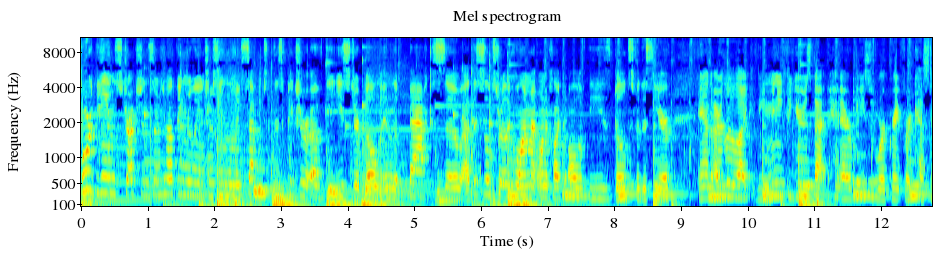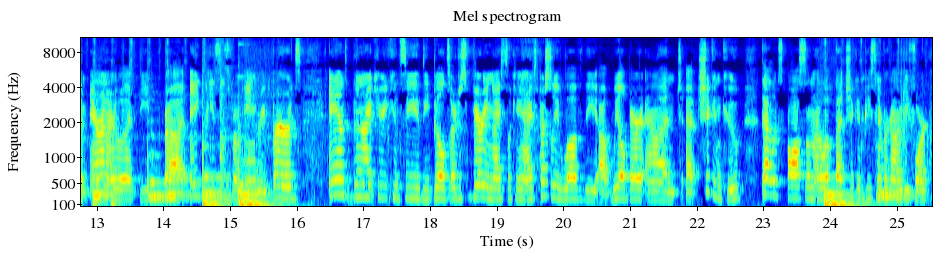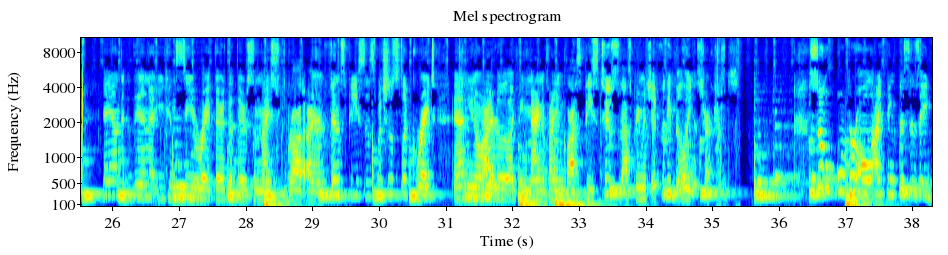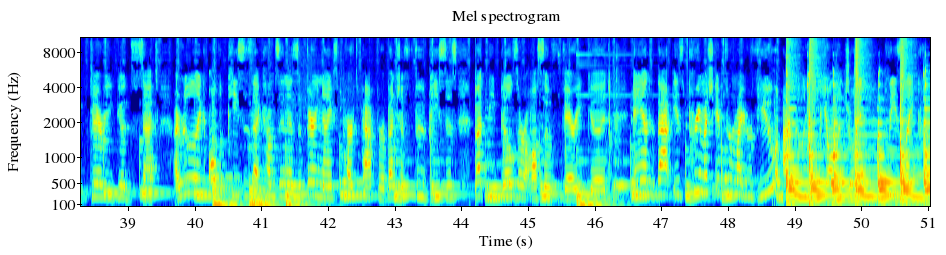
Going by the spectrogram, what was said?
For the instructions, there's nothing really interesting in them except this picture of the Easter build in the back. So uh, this looks really cool. I might want to collect all of these builds for this year. And I really like the minifigures. That hair piece would work great for a custom Aaron. I really like the uh, egg pieces from Angry Birds. And then right here you can see the builds are just very nice looking. I especially love the uh, wheelbarrow and uh, chicken coop. That looks awesome. I love that chicken piece, never gone before. And then you can see right there that there's some nice wrought iron fence pieces, which just look great. And, you know, I really like the magnifying glass piece too, so that's pretty much it for the building instructions. So overall, I think this is a very good set. I really like all the pieces that comes in as a very nice parts pack for a bunch of food pieces, but the builds are also very good. And that is pretty much it for my review. I really hope you all enjoyed. Please like,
